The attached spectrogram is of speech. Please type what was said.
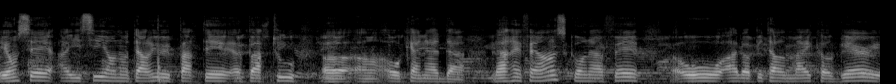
Et on sait ici en Ontario et euh, partout euh, au Canada. La référence qu'on a fait au, à l'hôpital Michael Gary,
